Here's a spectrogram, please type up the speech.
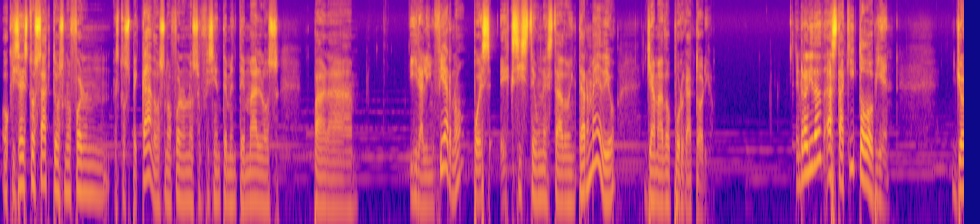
o quizá estos actos no fueron, estos pecados no fueron lo suficientemente malos para ir al infierno, pues existe un estado intermedio llamado purgatorio. En realidad, hasta aquí todo bien. Yo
